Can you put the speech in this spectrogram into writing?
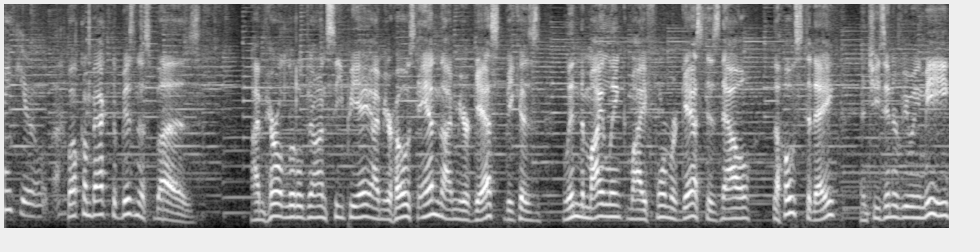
Thank you. Welcome back to Business Buzz. I'm Harold Littlejohn, CPA. I'm your host and I'm your guest because Linda Mylink, my former guest, is now the host today, and she's interviewing me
